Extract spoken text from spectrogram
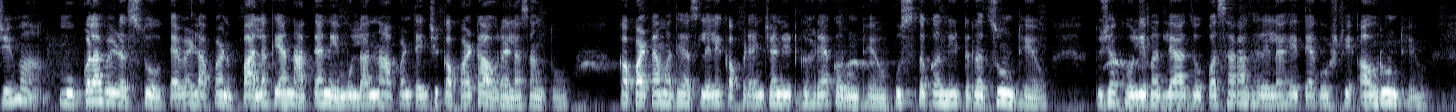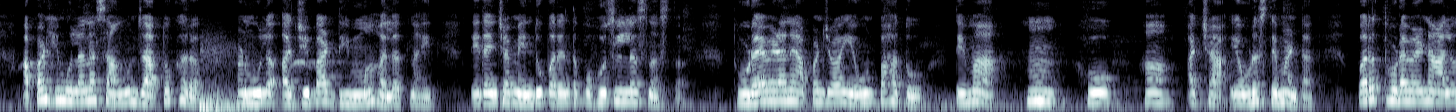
जेव्हा मोकळा वेळ असतो त्यावेळेला आपण पालक या नात्याने मुलांना आपण त्यांची कपाटं आवरायला सांगतो. कपाटामध्ये असलेले कपड्यांच्या नीट घड्या करून ठेव पुस्तकं नीट रचून ठेव तुझ्या खोलीमधल्या जो पसारा झालेला आहे त्या गोष्टी आवरून ठेव. आपण हे मुलांना सांगून जातो खरं पण मुलं अजिबात ढिम्म हलत नाहीत. ते त्यांच्या मेंदूपर्यंत पोहोचलेलंच नसतं. थोड्या वेळाने आपण जेव्हा येऊन पाहतो तेव्हा हो हां अच्छा एवढंच ते म्हणतात. परत थोड्या वेळानं आलो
